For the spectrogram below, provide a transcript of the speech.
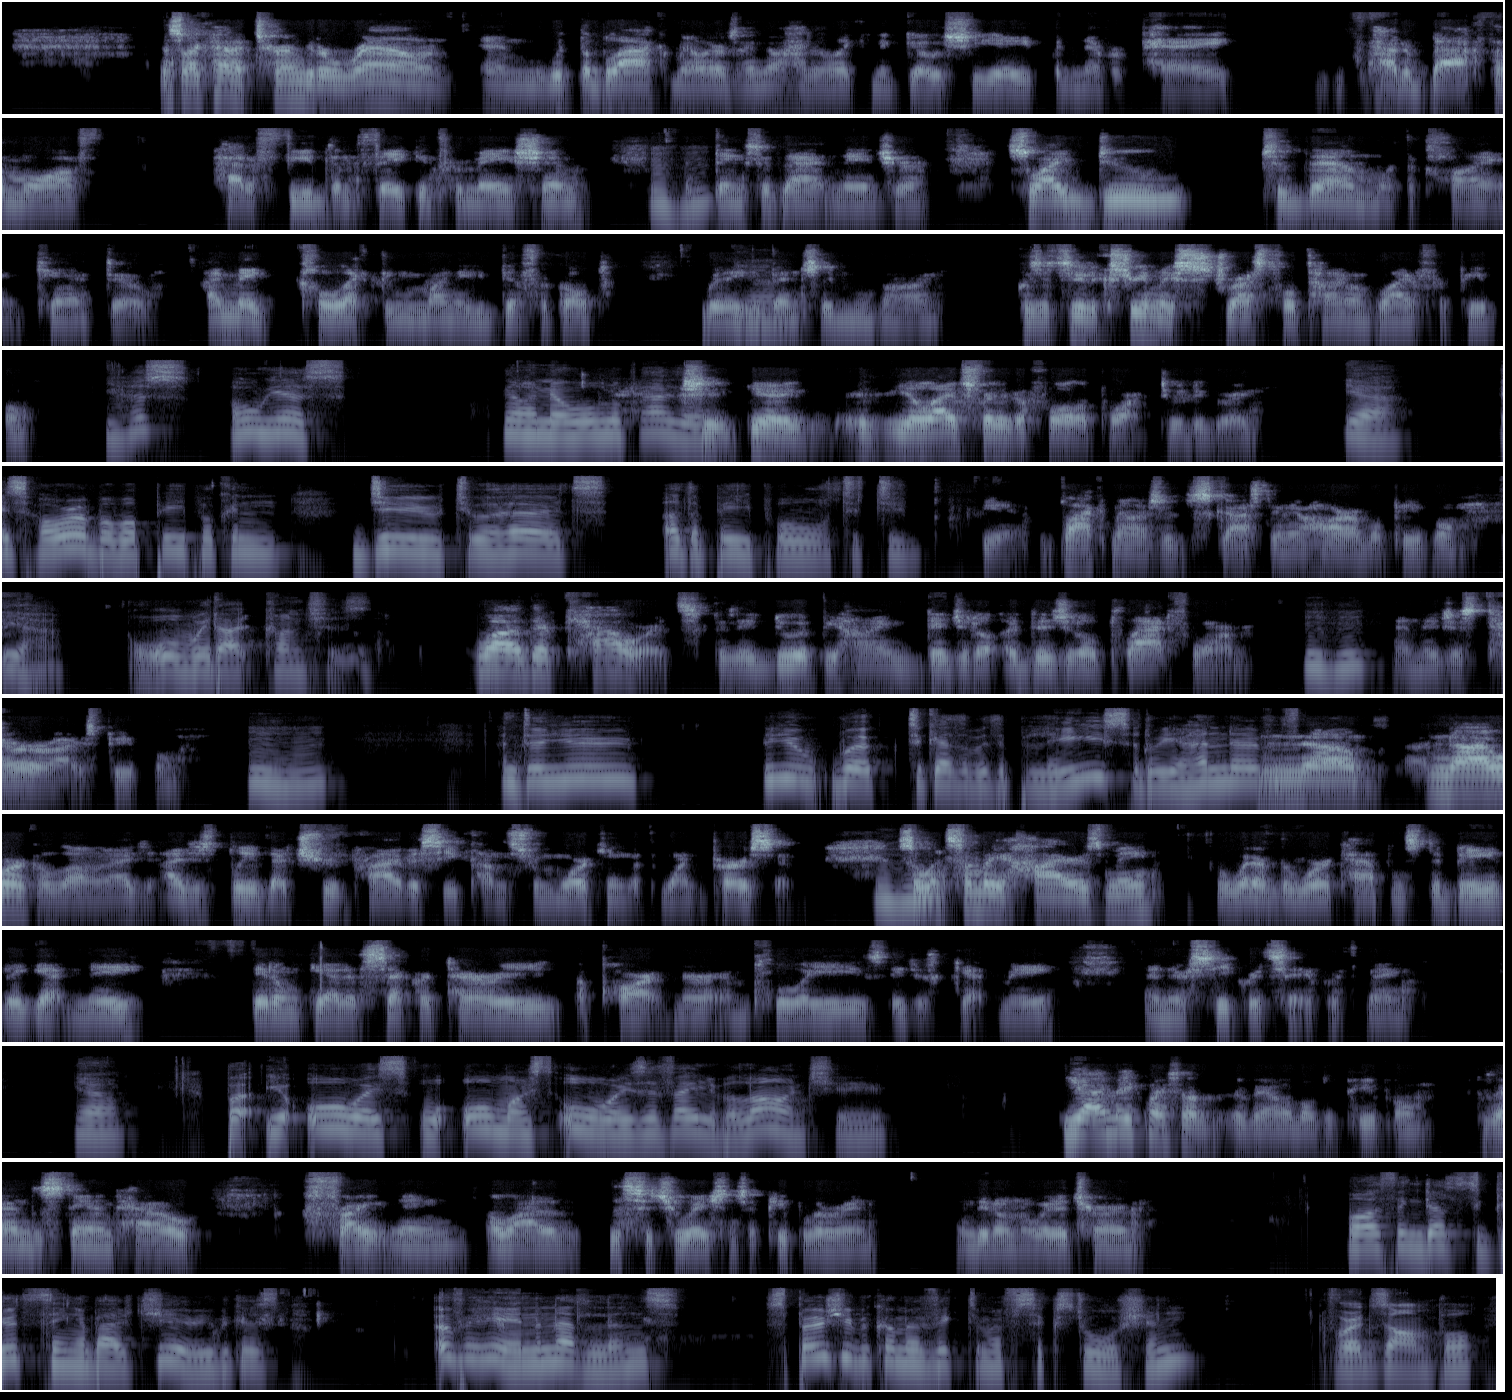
and so I kind of turned it around. And with the blackmailers, I know how to like negotiate but never pay, how to back them off, how to feed them fake information, mm-hmm. and things of that nature. So I do to them what the client can't do. I make collecting money difficult where they yeah. eventually move on because it's an extremely stressful time of life for people. Yes. Oh, yes. I know all about it. Yeah, your life's ready to fall apart to a degree. Yeah, it's horrible what people can do to hurt other people to to yeah blackmailers are disgusting they're horrible people yeah or without conscience well they're cowards because they do it behind digital a digital platform mm-hmm. and they just terrorize people mm-hmm. and do you do you work together with the police or do you hand over no files? no i work alone I, I just believe that true privacy comes from working with one person mm-hmm. so when somebody hires me for whatever the work happens to be, they get me. They don't get a secretary, a partner, employees. They just get me and they're secret safe with me. Yeah. But you're always, almost always available, aren't you? Yeah, I make myself available to people because I understand how frightening a lot of the situations that people are in and they don't know where to turn. Well, I think that's the good thing about you because over here in the Netherlands, Suppose you become a victim of sextortion, for example.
